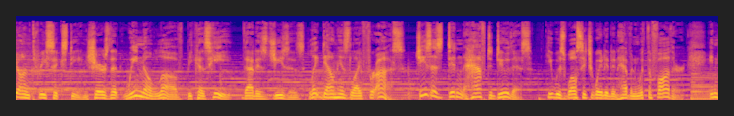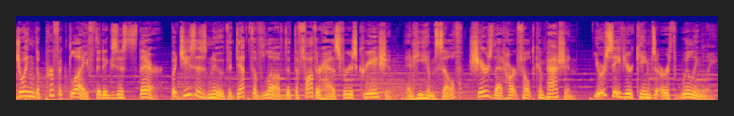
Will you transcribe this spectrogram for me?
John 3:16 shares that we know love because he, that is Jesus, laid down his life for us. Jesus didn't have to do this. He was well situated in heaven with the Father, enjoying the perfect life that exists there. But Jesus knew the depth of love that the Father has for his creation, and he himself shares that heartfelt compassion. Your Savior came to earth willingly,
